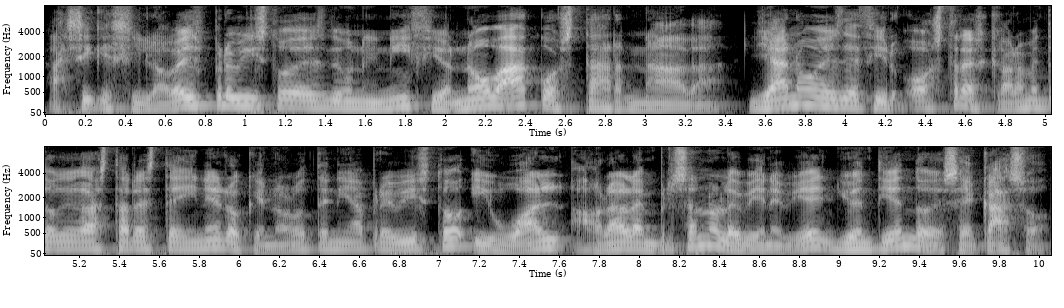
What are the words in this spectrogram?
Así que si lo habéis previsto desde un inicio, no va a costar nada. Ya no es decir, ostras, que ahora me tengo que gastar este dinero que no lo tenía previsto, igual ahora a la empresa no le viene bien. Yo entiendo ese caso.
